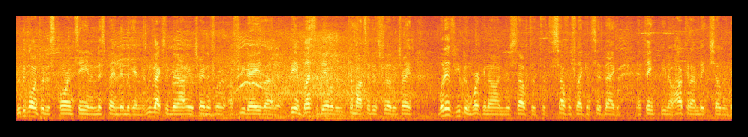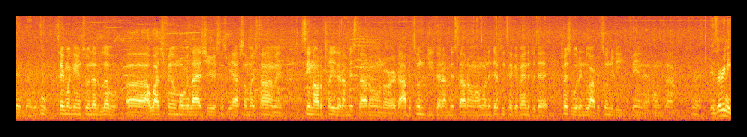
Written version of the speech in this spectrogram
We've been going through this quarantine and this pandemic, and we've actually been out here training for a few days, uh, Yeah. being blessed to be able to come out to this field and train. What have you been working on yourself to, to self-reflect and sit back and, and think, you know, how can I make Sheldon Day better? Ooh, take my game to another level. Uh, I watched film over last year since we have so much time, and seeing all the plays that I missed out on or the opportunities that I missed out on, I want to definitely take advantage of that, especially with a new opportunity being at hometown. Right. Is there any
